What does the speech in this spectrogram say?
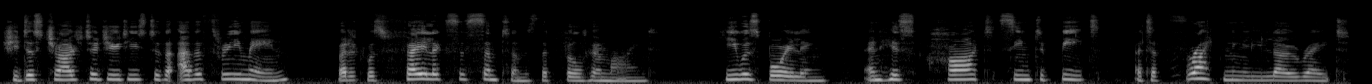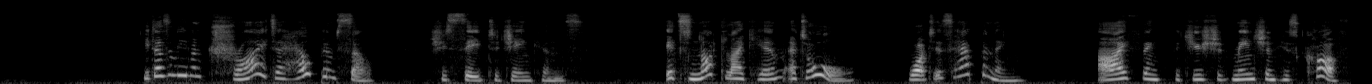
She discharged her duties to the other three men, but it was Felix's symptoms that filled her mind. He was boiling, and his heart seemed to beat at a frighteningly low rate. He doesn't even try to help himself, she said to Jenkins. It's not like him at all. What is happening? I think that you should mention his cough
